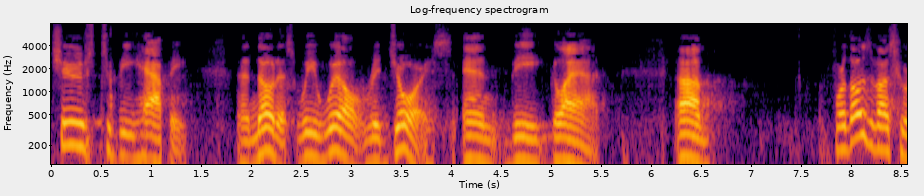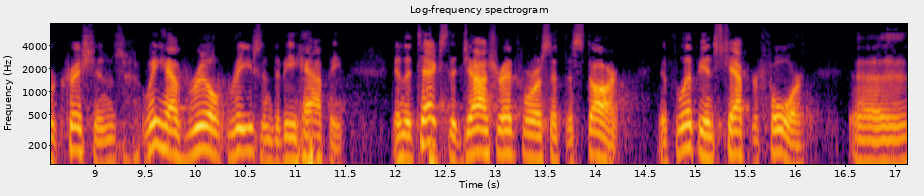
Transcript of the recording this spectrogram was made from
choose to be happy. And notice, we will rejoice and be glad. Um, for those of us who are Christians, we have real reason to be happy. In the text that Josh read for us at the start, in Philippians chapter 4, uh,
